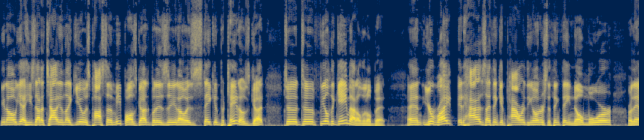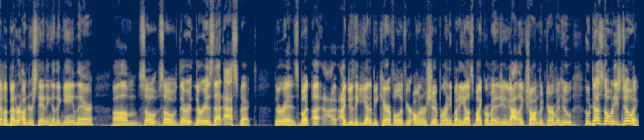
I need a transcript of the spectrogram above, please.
you know, yeah, he's not Italian like you, his pasta and meatballs gut, but his, you know, his steak and potatoes gut to to feel the game out a little bit. And you're right, it has I think empowered the owners to think they know more or they have a better understanding of the game there. Um, so so there there is that aspect. There is, but I, I, I do think you got to be careful if your ownership or anybody else micromanaging a guy like Sean McDermott who who does know what he's doing.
